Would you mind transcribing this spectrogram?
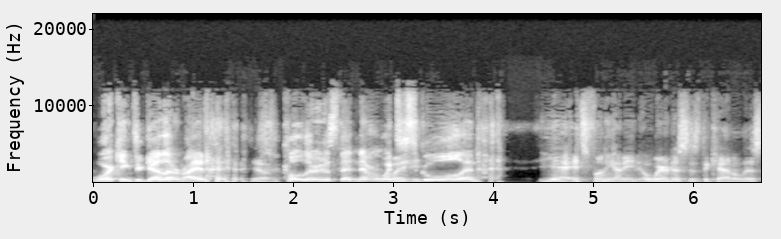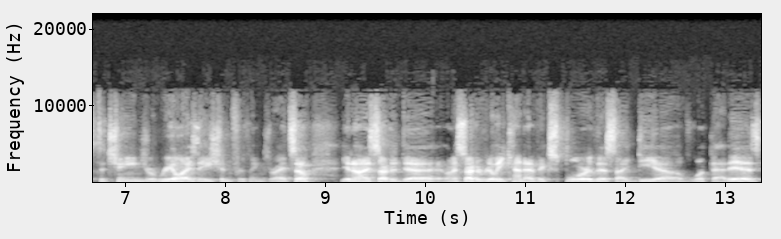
working together, right? Yeah. Colors that never went well, to school and yeah, it's funny. I mean, awareness is the catalyst to change or realization for things, right? So, you know, I started to, when I started to really kind of explore this idea of what that is,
